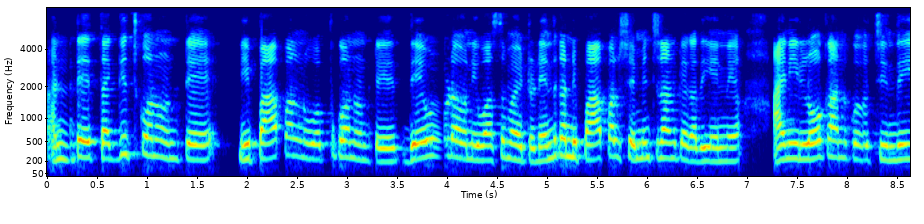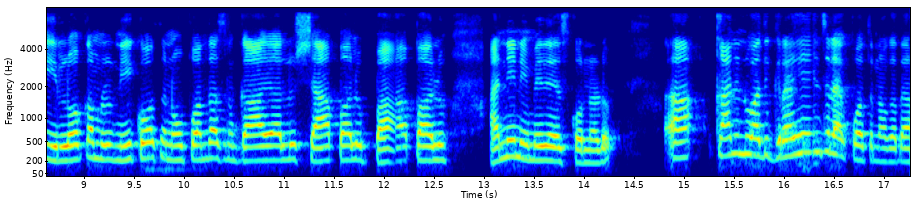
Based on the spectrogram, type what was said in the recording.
అంటే తగ్గించుకొని ఉంటే నీ పాపాలను ఒప్పుకొని ఉంటే దేవుడు నీ వశమయ్యాడు ఎందుకంటే నీ పాపాలు క్షమించడానికే కదా ఆయన ఈ లోకానికి వచ్చింది. ఈ లోకంలో నీ కోసం నువ్వు పొందాల్సిన గాయాలు శాపాలు పాపాలు అన్ని నీ మీద వేసుకున్నాడు. కానీ నువ్వు అది గ్రహించలేకపోతున్నావు కదా.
